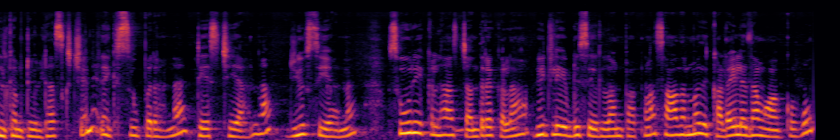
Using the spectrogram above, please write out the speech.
வெல்கம் டு வில்டாஸ் கிச்சன் இன்றைக்கி சூப்பரான டேஸ்டியான ஜூஸியான சூரியக்கலா சந்திரக்கலா வீட்டில் எப்படி செய்யலாம்னு பார்க்கலாம். சாதாரணமாக இது கடையில் தான் வாங்குவோம்.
